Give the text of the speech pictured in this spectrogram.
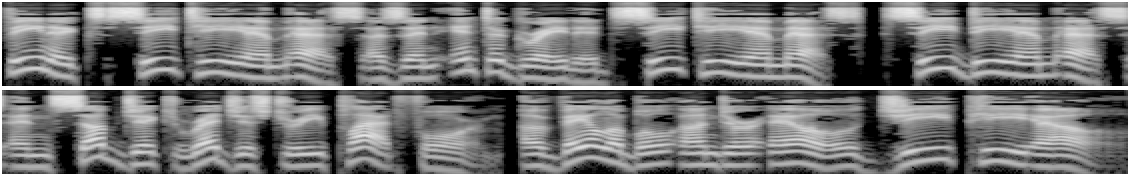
Phoenix CTMS is an integrated CTMS, CDMS and subject registry platform, available under LGPL.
